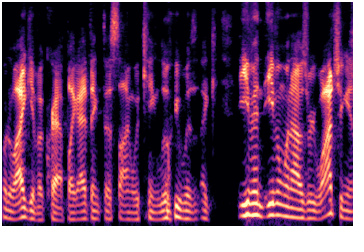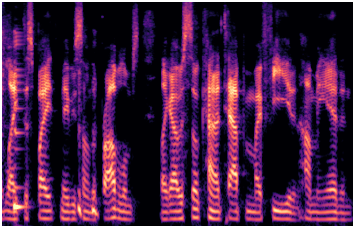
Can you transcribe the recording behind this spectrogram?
what do I give a crap? Like I think the song with King Louis was like even even when I was rewatching it, like despite maybe some of the problems, like I was still kind of tapping my feet and humming it, and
